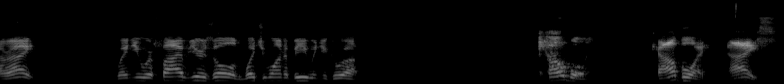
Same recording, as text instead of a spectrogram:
All right. When you were five years old, what'd you want to be when you grew up? Cowboy. Cowboy. Nice.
